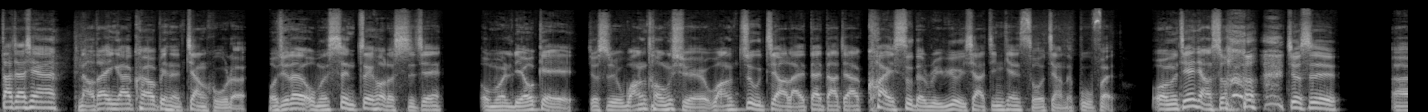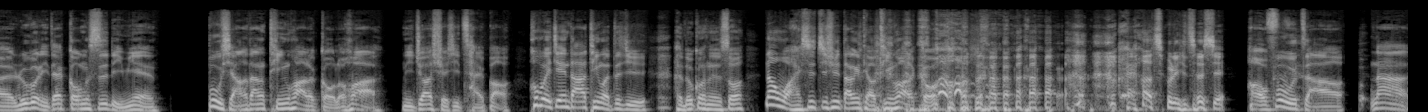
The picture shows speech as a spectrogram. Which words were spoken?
大家现在脑袋应该快要变成浆糊了。我觉得我们剩最后的时间，我们留给就是王同学、王助教来带大家快速的 review 一下今天所讲的部分。我们今天讲说，就是呃，如果你在公司里面不想要当听话的狗的话。你就要学习财报，会不会今天大家听完这集，很多工程师说，那我还是继续当一条听话的狗好了，还要处理这些，好复杂哦。那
